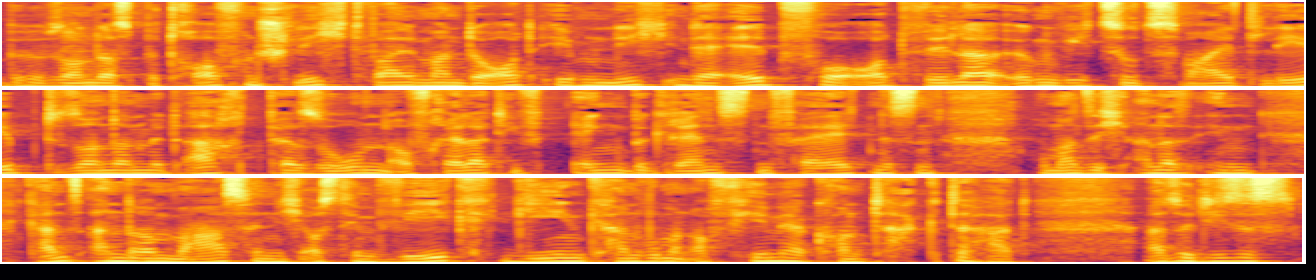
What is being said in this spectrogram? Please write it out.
besonders betroffen, schlicht weil man dort eben nicht nicht in der Elbvorort-Villa irgendwie zu zweit lebt, sondern mit acht Personen auf relativ eng begrenzten Verhältnissen, wo man sich anders in ganz anderem Maße nicht aus dem Weg gehen kann, wo man auch viel mehr Kontakte hat. Also dieses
